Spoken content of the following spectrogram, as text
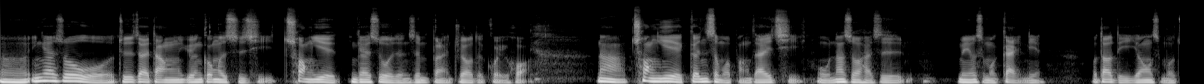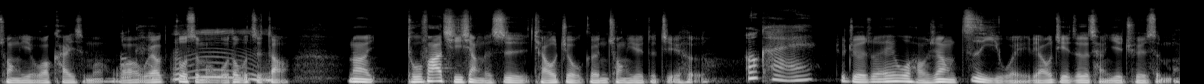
呃，应该说，我就是在当员工的时期创业，应该是我人生本来就要的规划。那创业跟什么绑在一起？我那时候还是没有什么概念。我到底要用什么创业？我要开什么？我要我要做什么？我都不知道。嗯、那突发奇想的是调酒跟创业的结合。OK，就觉得说，哎，我好像自以为了解这个产业缺什么。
